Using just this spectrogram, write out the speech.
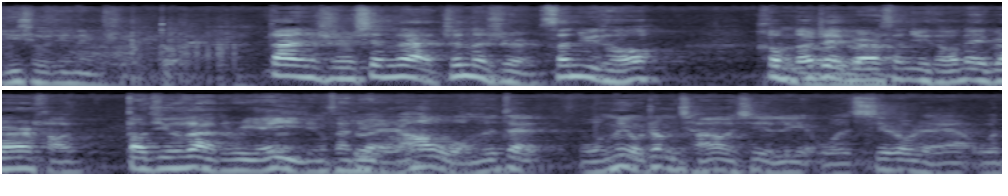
级球星那个水平。对，但是现在真的是三巨头，恨不得这边三巨头，那边好到季后赛的时候也已经三巨头。对，然后我们在我们有这么强有吸引力，我吸收谁啊？我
